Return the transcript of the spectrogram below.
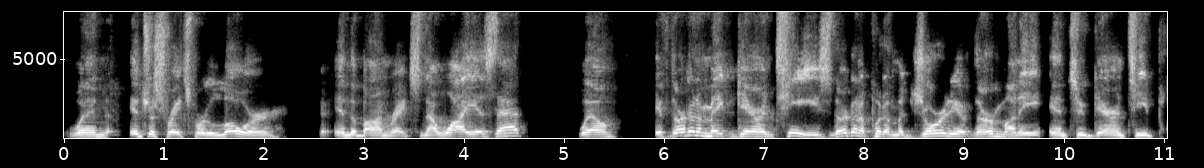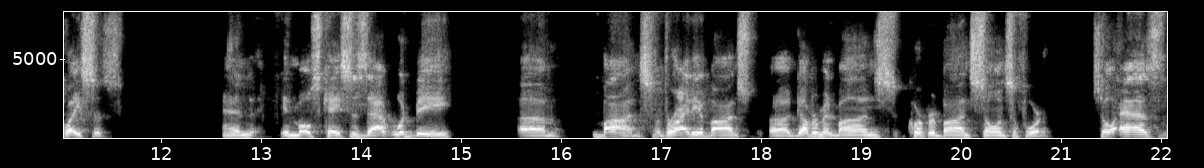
when interest rates were lower in the bond rates. Now, why is that? Well, if they're going to make guarantees, they're going to put a majority of their money into guaranteed places. And in most cases, that would be um, bonds, a variety of bonds, uh, government bonds, corporate bonds, so on and so forth. So as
